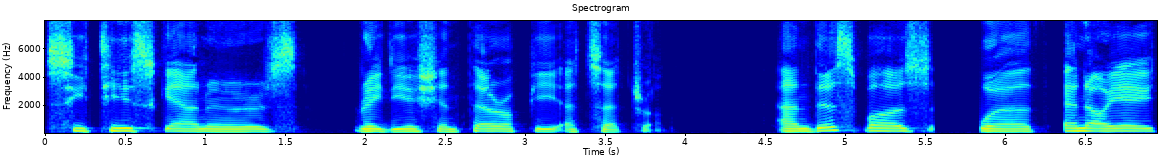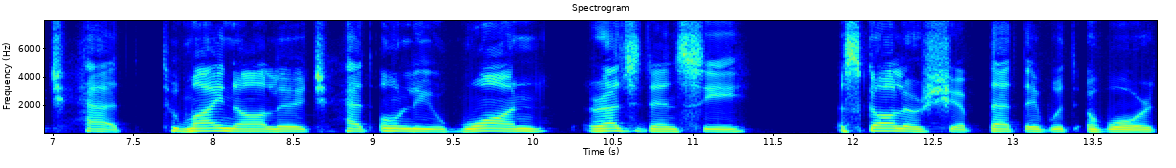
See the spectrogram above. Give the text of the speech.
CT scanners, radiation therapy, etc. And this was with NIH had, to my knowledge, had only one residency a scholarship that they would award,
